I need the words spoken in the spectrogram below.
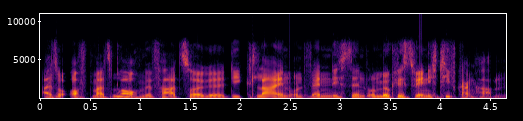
Also oftmals mhm. brauchen wir Fahrzeuge, die klein und wendig sind und möglichst wenig Tiefgang haben.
